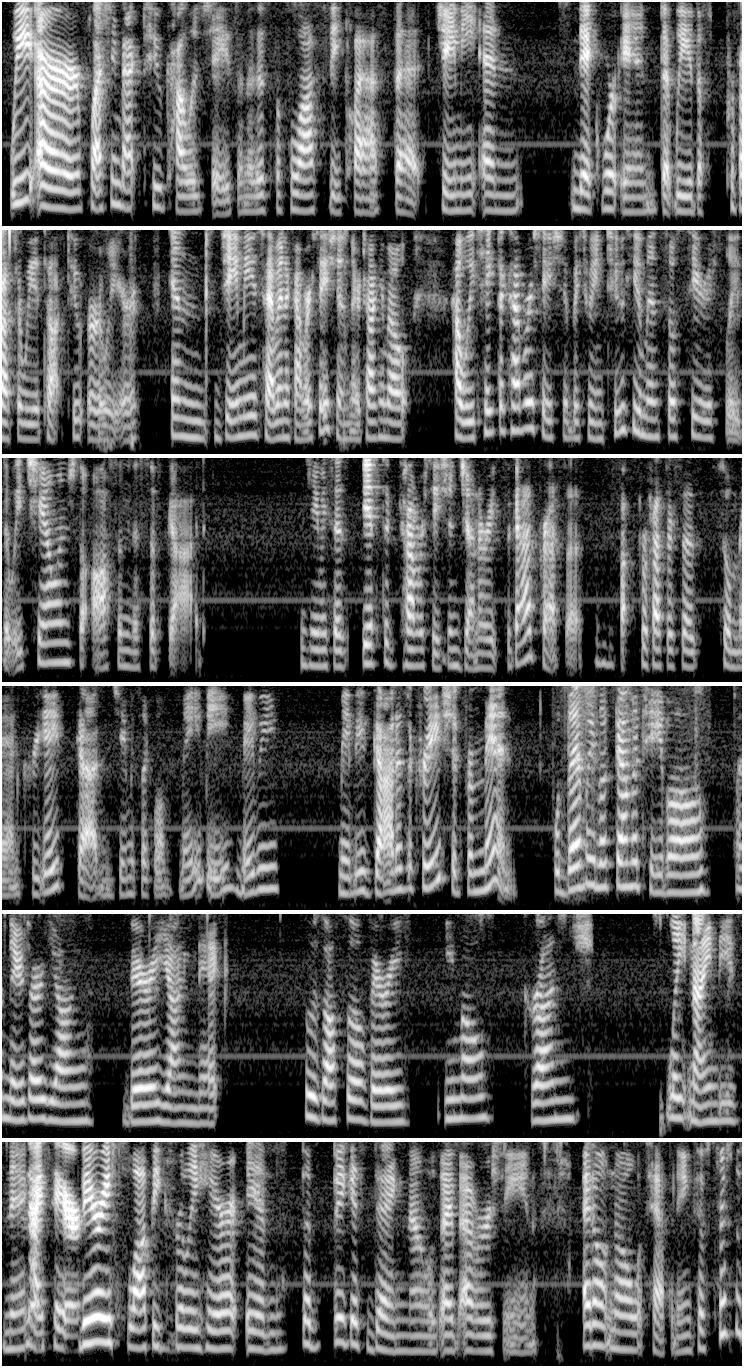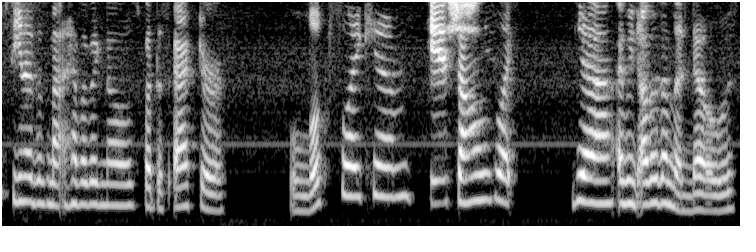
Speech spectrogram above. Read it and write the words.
We are flashing back to college days, and it is the philosophy class that Jamie and Nick were in that we, the professor we had talked to earlier. And Jamie is having a conversation. They're talking about how we take the conversation between two humans so seriously that we challenge the awesomeness of God. Jamie says, if the conversation generates the God process. The professor says, so man creates God. And Jamie's like, well, maybe, maybe, maybe God is a creation from men. Well, then we look down the table, and there's our young, very young Nick, who is also very emo, grunge, late 90s Nick. Nice hair. Very floppy, curly hair, and the biggest dang nose I've ever seen. I don't know what's happening because Chris Messina does not have a big nose, but this actor looks like him. Ish. Sounds like, yeah. I mean, other than the nose,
